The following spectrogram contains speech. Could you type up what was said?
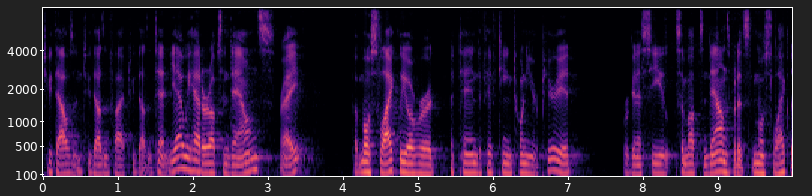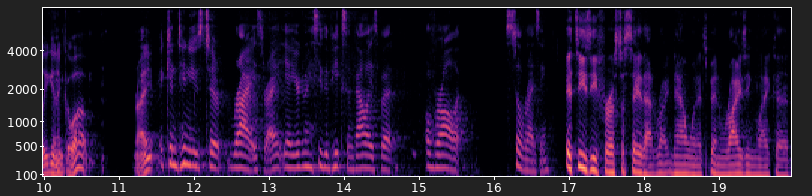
2000, 2005, 2010. Yeah, we had our ups and downs, right? But most likely over a, a 10 to 15, 20 year period, we're going to see some ups and downs, but it's most likely going to go up, right? It continues to rise, right? Yeah, you're going to see the peaks and valleys, but overall, it's still rising. It's easy for us to say that right now when it's been rising like a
